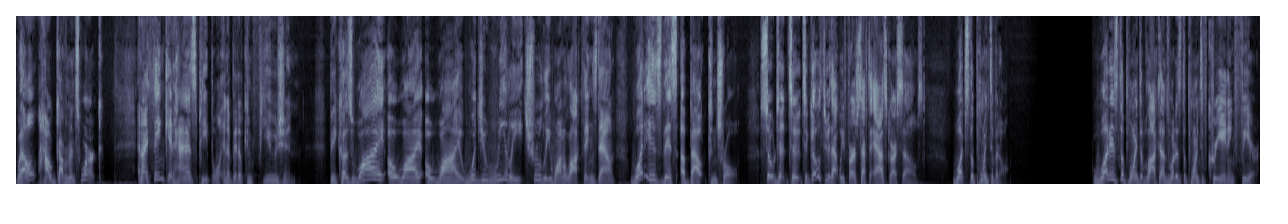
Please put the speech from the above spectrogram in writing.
well, how governments work. And I think it has people in a bit of confusion because why, oh, why, oh, why would you really, truly want to lock things down? What is this about control? So, to, to, to go through that, we first have to ask ourselves what's the point of it all? What is the point of lockdowns? What is the point of creating fear?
